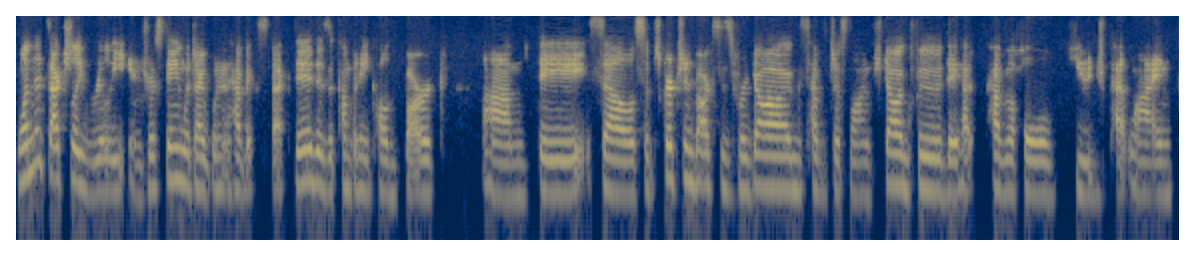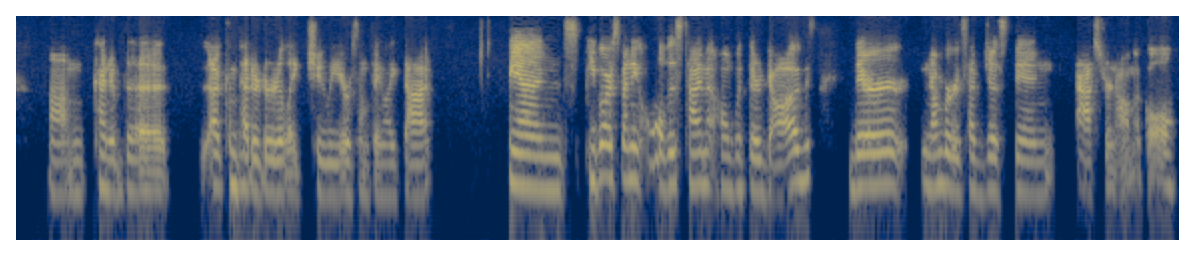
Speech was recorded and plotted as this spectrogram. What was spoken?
One that's actually really interesting, which I wouldn't have expected, is a company called Bark. Um, they sell subscription boxes for dogs, have just launched dog food. They ha- have a whole huge pet line, um, kind of the competitor like Chewy or something like that. And people are spending all this time at home with their dogs. Their numbers have just been astronomical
